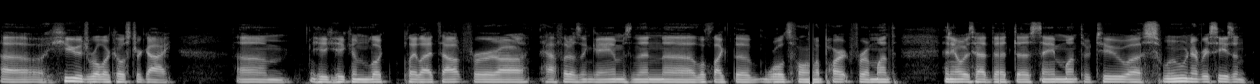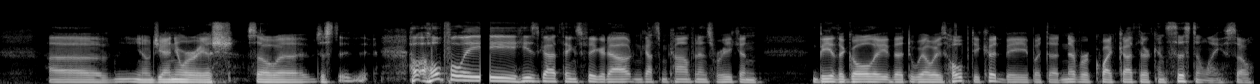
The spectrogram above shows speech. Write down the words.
uh, huge roller coaster guy. Um, he he can look play lights out for uh, half a dozen games and then uh, look like the world's falling apart for a month. And he always had that uh, same month or two uh, swoon every season. Uh, you know, January-ish. So uh, just ho- hopefully he's got things figured out and got some confidence where he can be the goalie that we always hoped he could be, but never quite got there consistently. So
